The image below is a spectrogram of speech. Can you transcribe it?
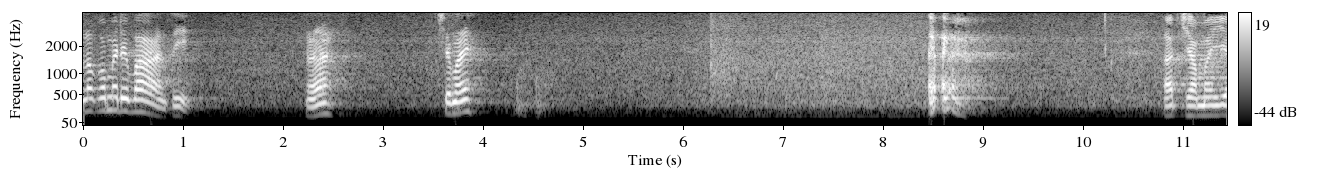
เราก็ไม่ได้ว่าสินะใช่ไหมอัจฉมย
